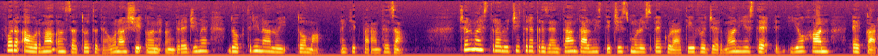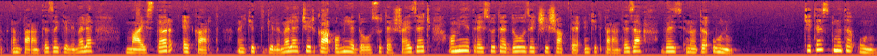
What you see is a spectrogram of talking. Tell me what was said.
fără a urma însă totdeauna și în întregime doctrina lui Toma, închid paranteza. Cel mai strălucit reprezentant al misticismului speculativ german este Johann Eckhart, în paranteză ghilimele Meister Eckhart, închid ghilimele, circa 1260-1327, închid paranteza, vezi notă 1. Citesc notă 1.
